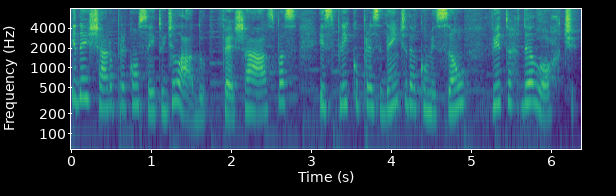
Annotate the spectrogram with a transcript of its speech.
e deixar o preconceito de lado fecha aspas, explica o presidente da comissão, Vitor Delorte.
